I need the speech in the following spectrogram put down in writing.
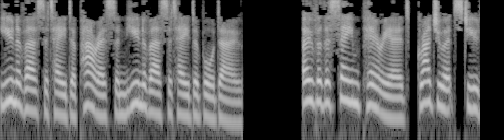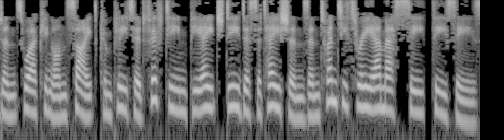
Université de Paris and Université de Bordeaux. Over the same period, graduate students working on site completed 15 PhD dissertations and 23 MSc theses.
